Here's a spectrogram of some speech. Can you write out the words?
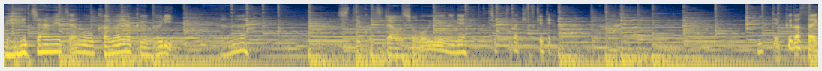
めちゃめちゃもう輝くブリうん。そしてこちらを醤油にねちょっとだけつけて。見てください。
